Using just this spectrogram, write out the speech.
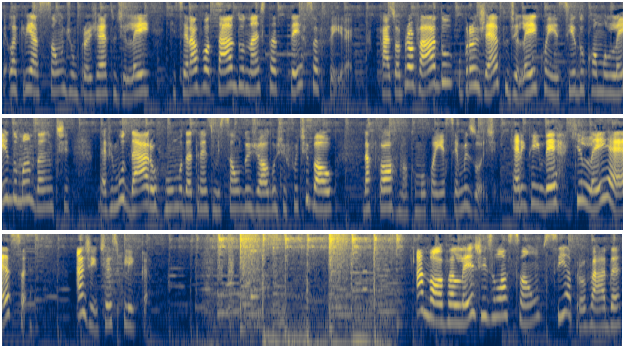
pela criação de um projeto de lei que será votado nesta terça-feira. Caso aprovado, o projeto de lei conhecido como Lei do Mandante deve mudar o rumo da transmissão dos jogos de futebol, da forma como conhecemos hoje. Quer entender que lei é essa? A gente explica. A nova legislação, se aprovada,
